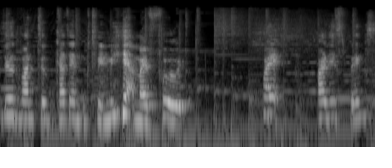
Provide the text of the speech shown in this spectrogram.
You don't want to get in between me and my food. Why are these things?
